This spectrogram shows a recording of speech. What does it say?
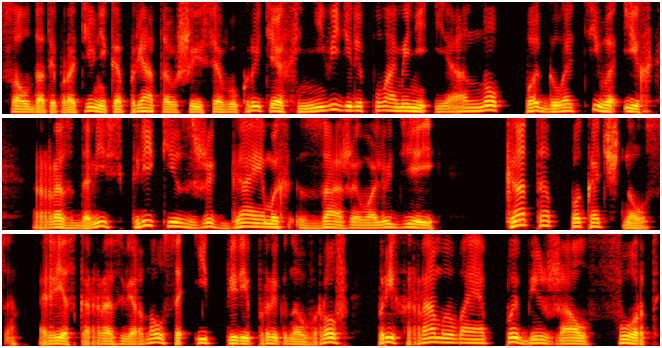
Солдаты противника, прятавшиеся в укрытиях, не видели пламени, и оно поглотило их. Раздались крики сжигаемых заживо людей. Ката покачнулся, резко развернулся и, перепрыгнув ров, прихрамывая, побежал в форт.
